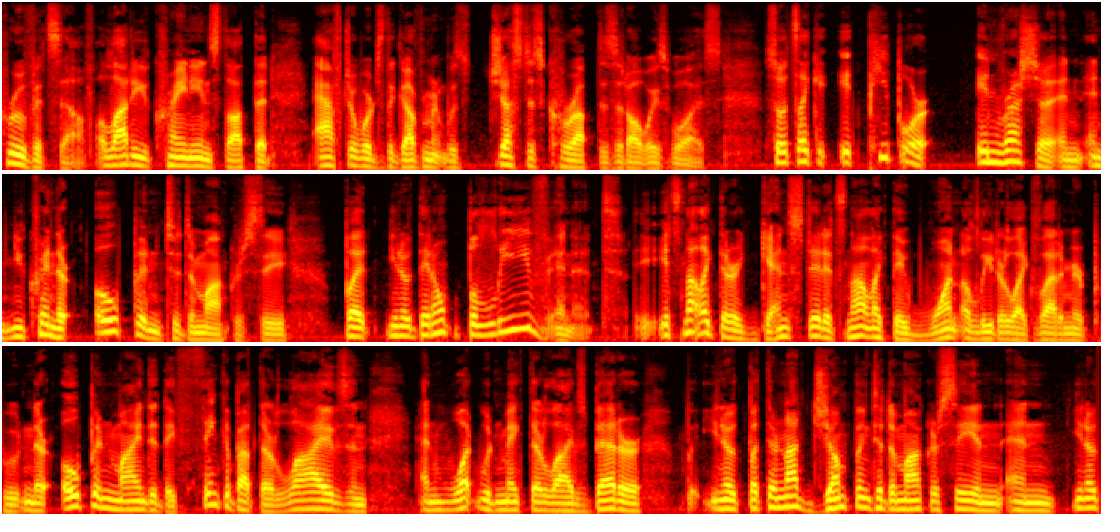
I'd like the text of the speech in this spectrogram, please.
prove itself. A lot of Ukrainians thought that afterwards the government was just as corrupt as it always was. So it's like it, people are in Russia and, and Ukraine, they're open to democracy, but you know they don't believe in it. It's not like they're against it. It's not like they want a leader like Vladimir Putin. They're open-minded. They think about their lives and, and what would make their lives better. But you know, but they're not jumping to democracy and, and you know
